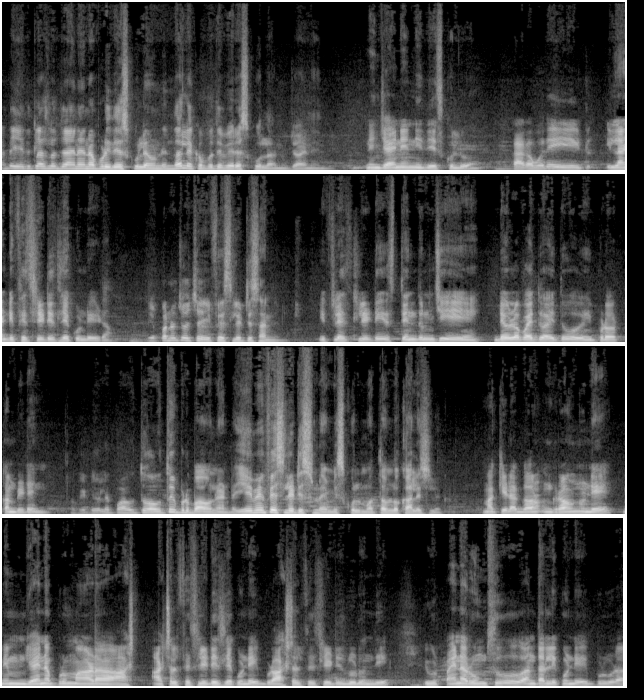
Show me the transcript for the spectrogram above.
అంటే ఎయిత్ క్లాస్లో జాయిన్ అయినప్పుడు ఇదే స్కూల్లో ఉండిందా? లేకపోతే వేరే స్కూల్లో జాయిన్ అయింది? నేను జాయిన్ అయిన ఇదే స్కూల్. కాకపోతే ఇలాంటి ఫెసిలిటీస్ లేకుండే ఇక్కడ ఎప్పటి నుంచి వచ్చాయి ఈ ఫెసిలిటీస్ అన్ని? ఈ ఫెసిలిటీస్ టెన్త్ నుంచి డెవలప్ అవుతూ అవుతూ ఇప్పటివరకు కంప్లీట్ అయింది. ఓకే డెవలప్ అవుతూ అవుతూ ఇప్పుడు బాగున్నాయంట. ఏమేమి ఫెసిలిటీస్ ఉన్నాయి మీ స్కూల్ మొత్తంలో కాలేజీలో మాకు ఇక్కడ గ్రౌండ్ ఉండే. మేము జాయిన్ అప్పుడు మా హాస్టల్ ఫెసిలిటీస్ లేకుండే. ఇప్పుడు హాస్టల్ ఫెసిలిటీస్ కూడా ఉంది. ఇప్పుడు పైన రూమ్స్ అంతా లేకుండే. ఇప్పుడు కూడా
